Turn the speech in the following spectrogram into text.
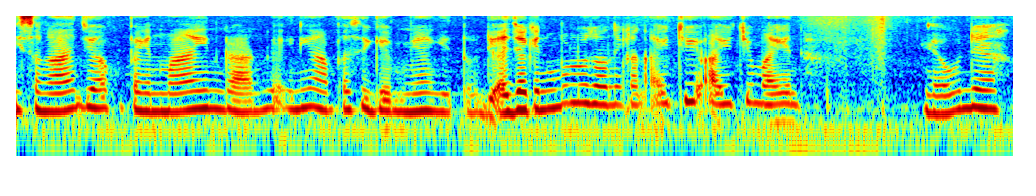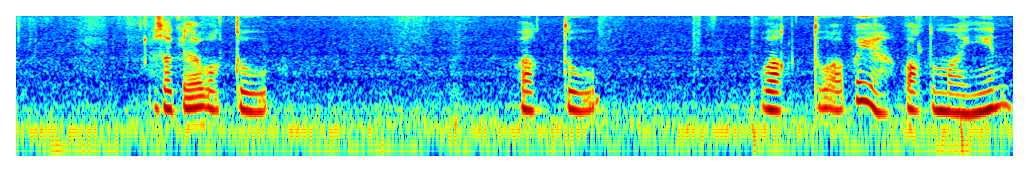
iseng aja aku pengen main kan. Ini apa sih gamenya? gitu. Diajakin mulu soalnya kan Aici Aici main. Ya udah. Terus akhirnya waktu waktu waktu apa ya? Waktu main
